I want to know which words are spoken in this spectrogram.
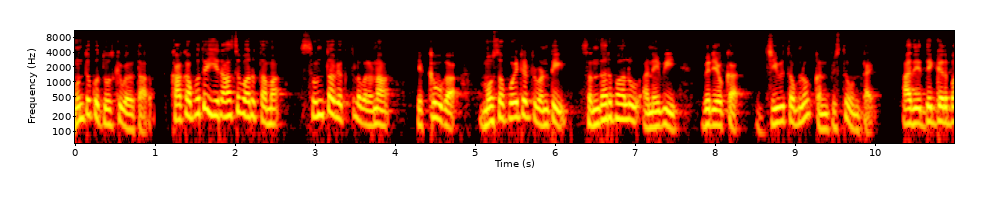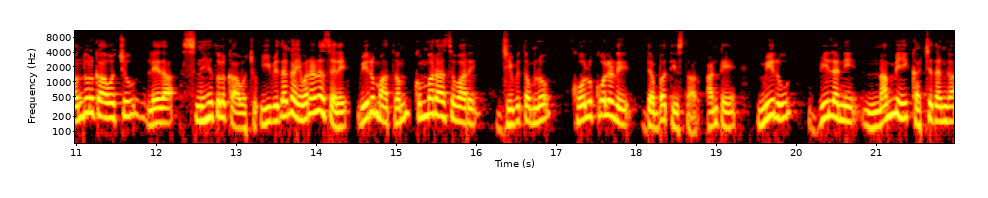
ముందుకు దూసుకు వెళ్తారు. కాకపోతే ఈ రాశి వారు తమ సొంత వ్యక్తుల వలన ఎక్కువగా మోసపోయేటటువంటి సందర్భాలు అనేవి వీరి యొక్క జీవితంలో కనిపిస్తూ ఉంటాయి. అది దగ్గర బంధువులు కావచ్చు లేదా స్నేహితులు కావచ్చు. ఈ విధంగా ఎవరైనా సరే వీరు మాత్రం కుంభరాశి వారి జీవితంలో కోలుకోలేని దెబ్బతీస్తారు అంటే మీరు వీళ్ళని నమ్మి ఖచ్చితంగా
